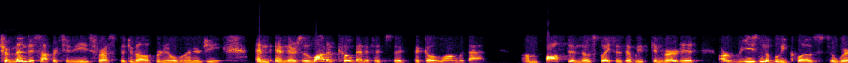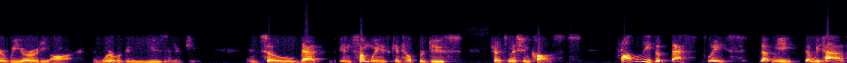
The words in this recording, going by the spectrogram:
tremendous opportunities for us to develop renewable energy. And, and there's a lot of co-benefits that, that go along with that. Um, often those places that we've converted are reasonably close to where we already are and where we're going to use energy. And so that in some ways can help reduce transmission costs. Probably the best place that we that we have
